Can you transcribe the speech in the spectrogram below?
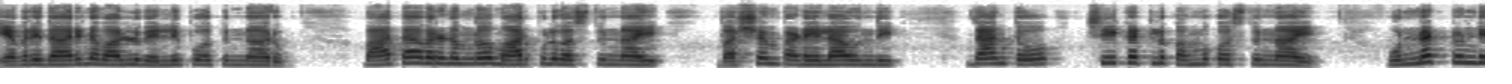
ఎవరి దారిన వాళ్ళు వెళ్ళిపోతున్నారు. వాతావరణంలో మార్పులు వస్తున్నాయి. వర్షం పడేలా ఉంది. దాంతో చీకట్లు కమ్ముకొస్తున్నాయి. ఉన్నట్టుండి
